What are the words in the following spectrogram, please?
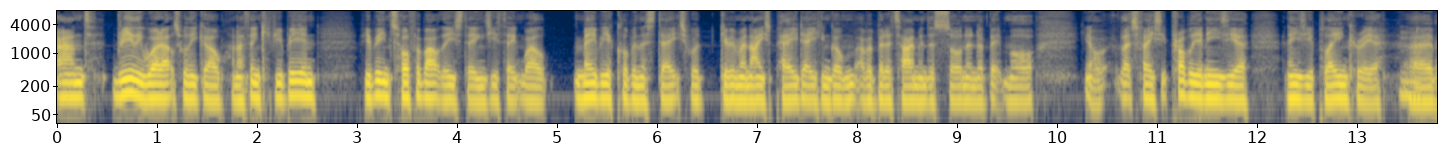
and really, where else will he go? And I think if you're being if you're being tough about these things, you think, well, maybe a club in the states would give him a nice payday. You can go have a bit of time in the sun and a bit more. You know, let's face it, probably an easier an easier playing career mm. um,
